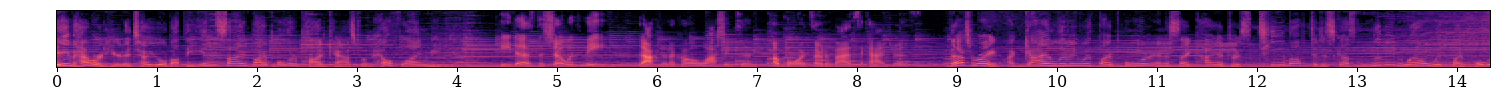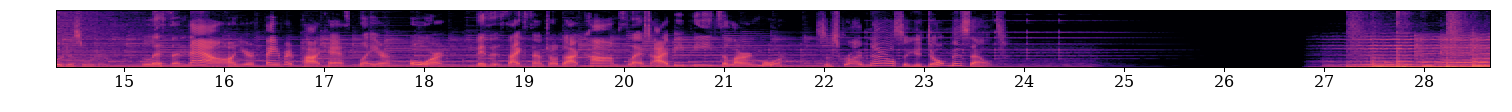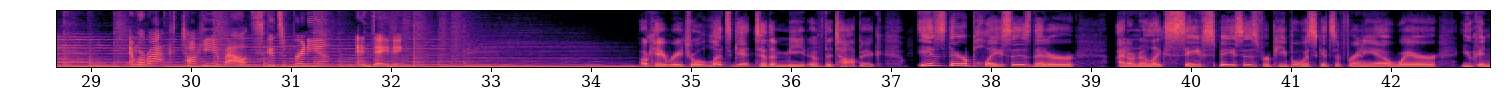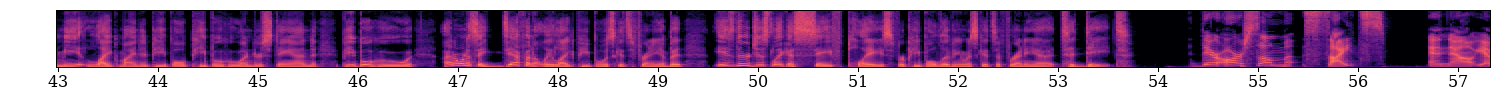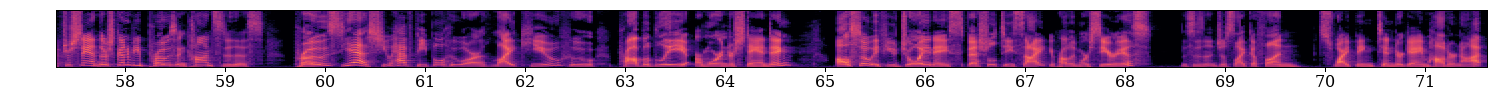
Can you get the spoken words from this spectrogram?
Gabe Howard here to tell you about the Inside Bipolar podcast from Healthline Media. He does the show with me, Dr. Nicole Washington, a board certified psychiatrist. That's right, a guy living with bipolar and a psychiatrist team up to discuss living well with bipolar disorder. Listen now on your favorite podcast player or visit psychcentral.com slash IBP to learn more. Subscribe now so you don't miss out. And we're back talking about schizophrenia and dating. Okay, Rachel, let's get to the meat of the topic. Is there places that are I don't know, like safe spaces for people with schizophrenia where you can meet like minded people, people who understand, people who, I don't want to say definitely like people with schizophrenia, but is there just like a safe place for people living with schizophrenia to date? There are some sites and now you have to understand there's going to be pros and cons to this. Pros, yes, you have people who are like you, who probably are more understanding. Also, if you join a specialty site, you're probably more serious. This isn't just like a fun swiping Tinder game, hot or not.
